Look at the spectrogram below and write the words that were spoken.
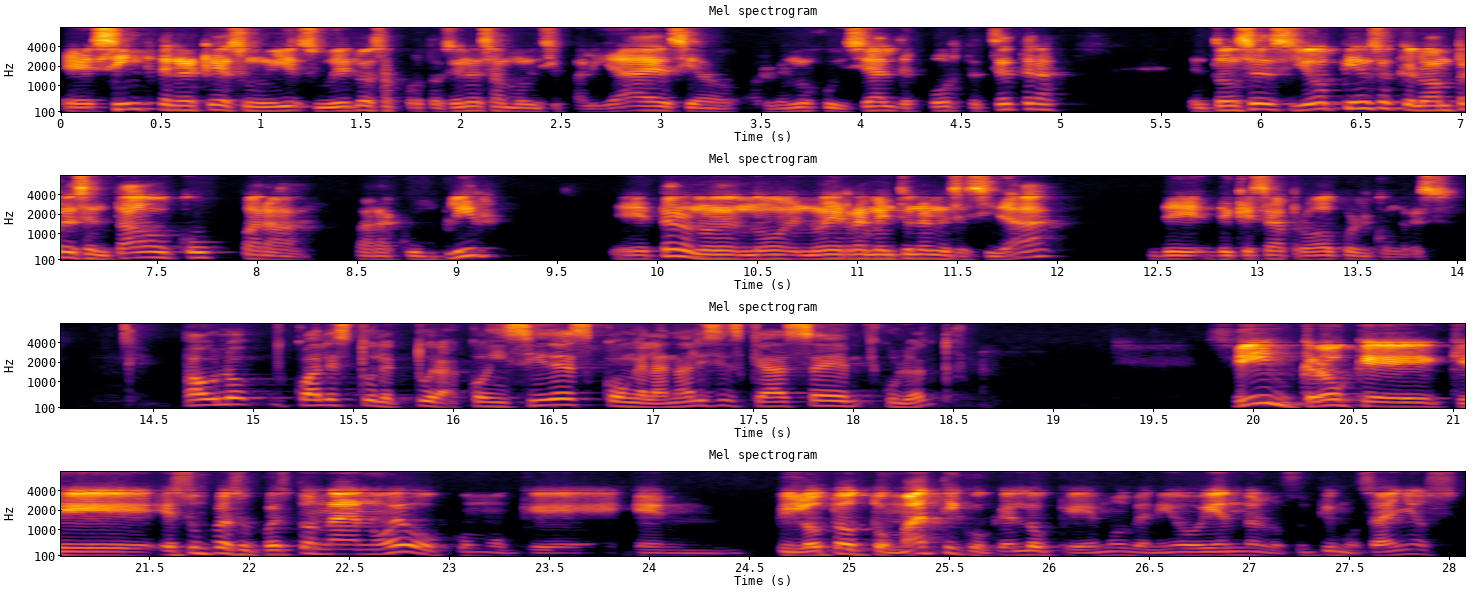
eh, sin tener que subir, subir, las aportaciones a municipalidades y a organismo judicial, deporte, etcétera. Entonces, yo pienso que lo han presentado para, para cumplir, eh, pero no, no, no, hay realmente una necesidad de, de, que sea aprobado por el Congreso. Paulo, ¿cuál es tu lectura? ¿Coincides con el análisis que hace Julio Héctor? Sí, creo que, que es un presupuesto nada nuevo, como que en piloto automático, que es lo que hemos venido viendo en los últimos años.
